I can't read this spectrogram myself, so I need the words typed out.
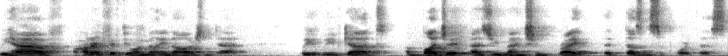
we have hundred and fifty-one million dollars in debt. We, we've got a budget, as you mentioned, right, that doesn't support this.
